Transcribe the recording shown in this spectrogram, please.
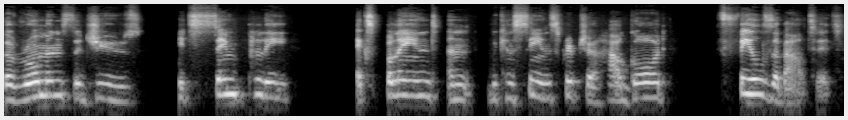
the Romans, the Jews. It's simply explained, and we can see in scripture how God feels about it.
